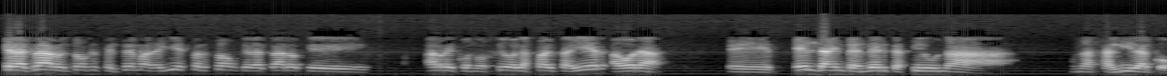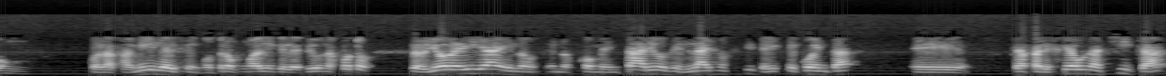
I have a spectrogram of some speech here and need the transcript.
Queda claro entonces el tema de Jefferson, queda claro que ha reconocido la falta ayer, ahora eh, él da a entender que ha sido una, una salida con, con la familia y se encontró con alguien que le pidió una foto, pero yo veía en los, en los comentarios del live, no sé si te diste cuenta, eh, que aparecía una chica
